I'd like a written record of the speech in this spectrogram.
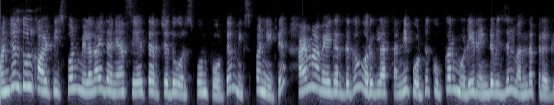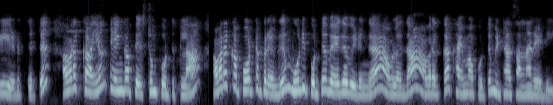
மஞ்சள் தூள் கால் டீஸ்பூன் மிளகாய் தனியா சேர்த்து அரைச்சது ஒரு ஸ்பூன் போட்டு மிக்ஸ் பண்ணிட்டு கைமா வேகிறதுக்கு ஒரு கிளாஸ் தண்ணி போட்டு குக்கர் மூடி ரெண்டு விசில் வந்த பிறகு எடுத்துட்டு அவரைக்காயும் தேங்காய் பேஸ்ட்டும் போட்டுக்கலாம். அவரைக்காய் போட்ட பிறகு மூடி போட்டு வேக விடுங்க. அவ்வளவுதான். அவரைக்காய் கைமா போட்டு மிட்டா ரெடி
